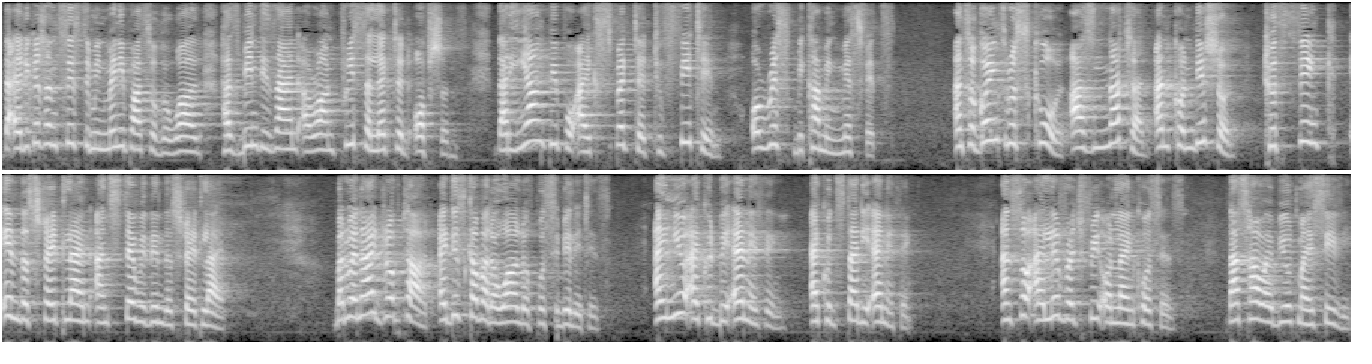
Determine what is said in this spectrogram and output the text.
The education system in many parts of the world has been designed around pre selected options that young people are expected to fit in or risk becoming misfits. And so going through school as nurtured and conditioned to think in the straight line and stay within the straight line. But when I dropped out, I discovered a world of possibilities. I knew I could be anything, I could study anything. And so I leveraged free online courses. That's how I built my CV,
